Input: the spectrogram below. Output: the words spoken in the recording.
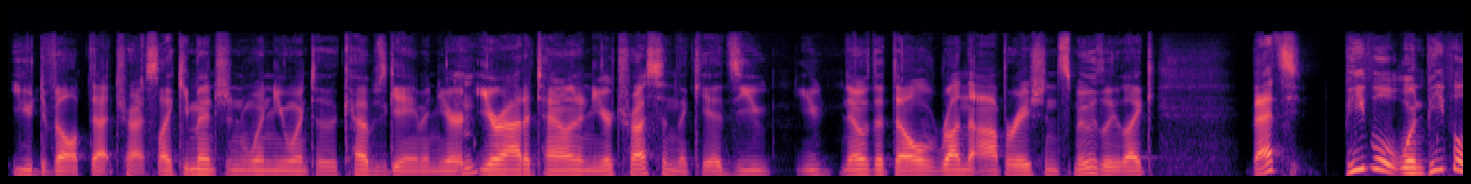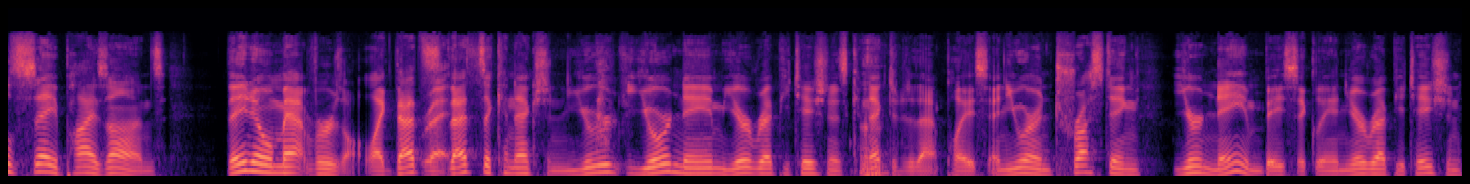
you develop that trust? Like you mentioned when you went to the Cubs game and you're Mm-hmm. you're out of town and you're trusting the kids, you you know that they'll run the operation smoothly. Like that's people when people say Paisans, they know Matt Verzal. Like that's Right. that's the connection. Your your name, your reputation is connected to that place and you are entrusting your name basically and your reputation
